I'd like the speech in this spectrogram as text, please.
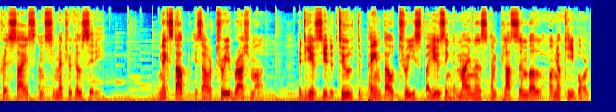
precise and symmetrical city. Next up is our tree brush mod. It gives you the tool to paint out trees by using the minus and plus symbol on your keyboard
